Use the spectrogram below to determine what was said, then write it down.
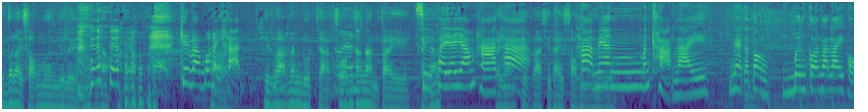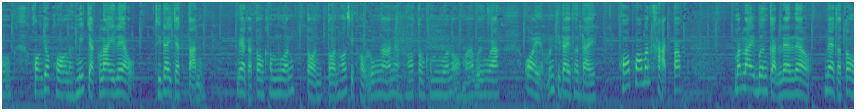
จะเมื่อไรสองหมื่นอยู่เลยเนาะคิดว่าบ่ให้ขาด คิดว่ามันหลุดจากโซนทั้งนั้นไปสิพยายามหาก็ยังถ้า คิดว่าสิได้สองหถ้ามื่นแม่นมันขาดไรแม่ก็ต้องเบิ่งก่อนว่าไรของของเจ้าของนะมีจากไรแล้วที่ได้จากตัน แม่ก็ต้องคำนวณตอนตอนเขาสิเขาโรงงานน่ะเขาต้องคำนวณออกมาเบิ่งว่าอ้อยมันสิได้เท่าใดเพราะเพราะมันขาดปั๊บมันไล่เบิ่งกันแล้วแล้ว แม่ก็ต้อง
